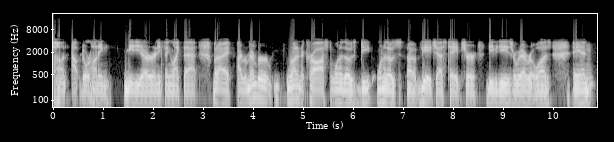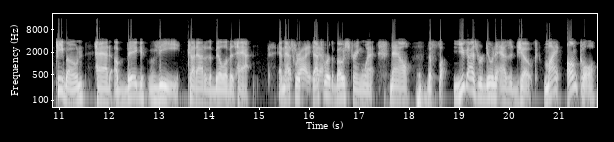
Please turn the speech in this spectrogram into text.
hunt, outdoor hunting media or anything like that. But I, I remember running across one of those D, one of those uh, VHS tapes or DVDs or whatever it was, and mm-hmm. T Bone had a big V cut out of the bill of his hat. And that's, that's where right, that's yeah. where the bowstring went. Now the you guys were doing it as a joke. My uncle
